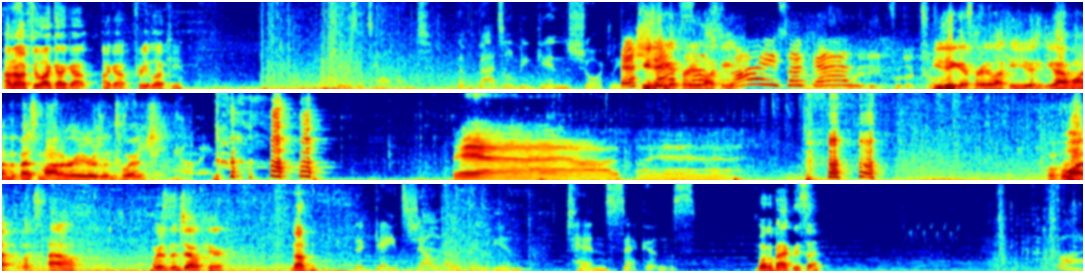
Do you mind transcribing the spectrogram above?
I don't know. I feel like I got I got pretty lucky. Choose a talent. The battle begins shortly. You did get pretty lucky. Rise again. You did get pretty lucky. You you have one of the best moderators on Twitch. Yeah. Wh- What? What's I don't. Where's the joke here? Nothing. The gates shall open in 10 seconds. Welcome back, Lisa. Five.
